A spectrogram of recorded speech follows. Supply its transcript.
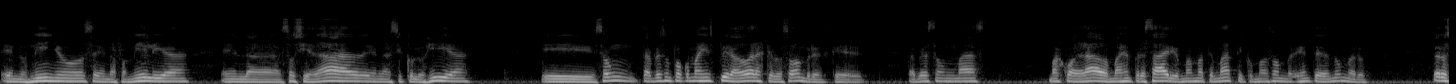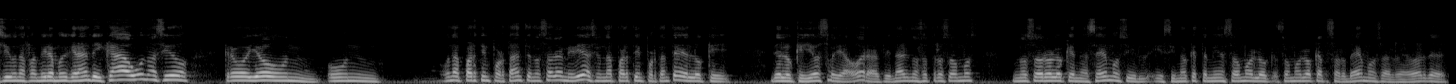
en los niños, en la familia, en la sociedad, en la psicología, y son tal vez un poco más inspiradoras que los hombres, que tal vez son más, más cuadrados, más empresarios, más matemáticos, más hombres, gente de números. Pero sí, una familia muy grande y cada uno ha sido, creo yo, un, una parte importante, no solo de mi vida, sino una parte importante de lo que, de lo que yo soy ahora. Al final nosotros somos no solo lo que nacemos, y, sino que también somos lo, que, somos lo que absorbemos alrededor de,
